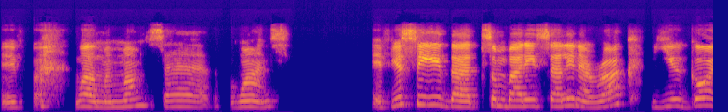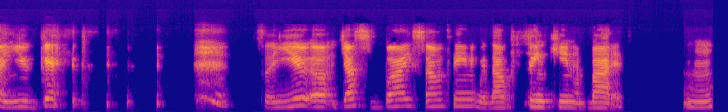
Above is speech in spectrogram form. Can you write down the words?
if, well, my mom said once, if you see that somebody's selling a rock, you go and you get it. so you uh, just buy something without thinking about it. Mhm.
